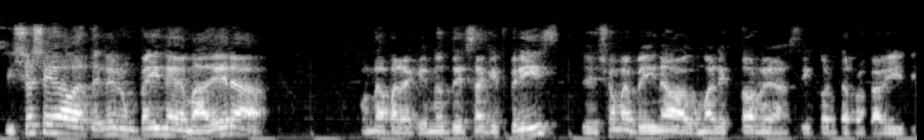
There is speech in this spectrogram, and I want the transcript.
Si yo llegaba a tener un peine de madera, onda para que no te saques frizz, eh, yo me peinaba como Alex Turner así, corte rockabilly.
